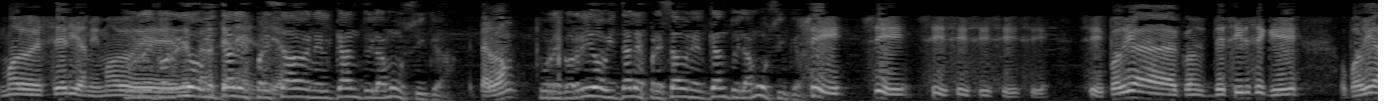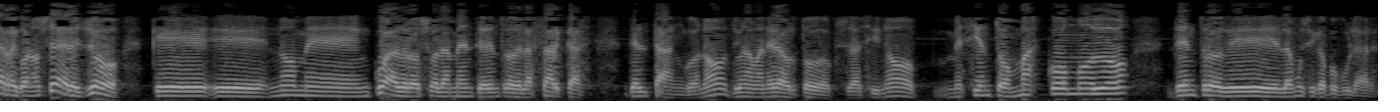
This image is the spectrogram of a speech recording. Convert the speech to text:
modo de ser y a mi modo tu de recorrido vital expresado en el canto y la música. ¿Perdón? Tu recorrido vital expresado en el canto y la música. Sí, sí, sí, sí, sí, sí, sí. Sí, podría decirse que, o podría reconocer yo que eh, no me encuadro solamente dentro de las arcas del tango, ¿no? De una manera ortodoxa, sino me siento más cómodo dentro de la música popular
